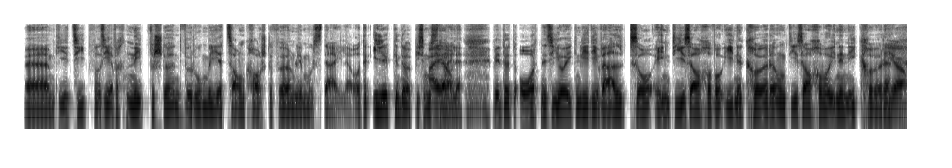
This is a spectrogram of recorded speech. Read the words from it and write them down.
ähm, die Zeit, wo sie einfach nicht verstehen, warum man jetzt Sandkastenförmchen muss teilen oder irgendetwas muss Ah, ja. teilen. Weil dort ordnen sie ja irgendwie die Welt so in die Sachen, die ihnen gehören und die Sachen, die ihnen nicht gehören. Ja.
